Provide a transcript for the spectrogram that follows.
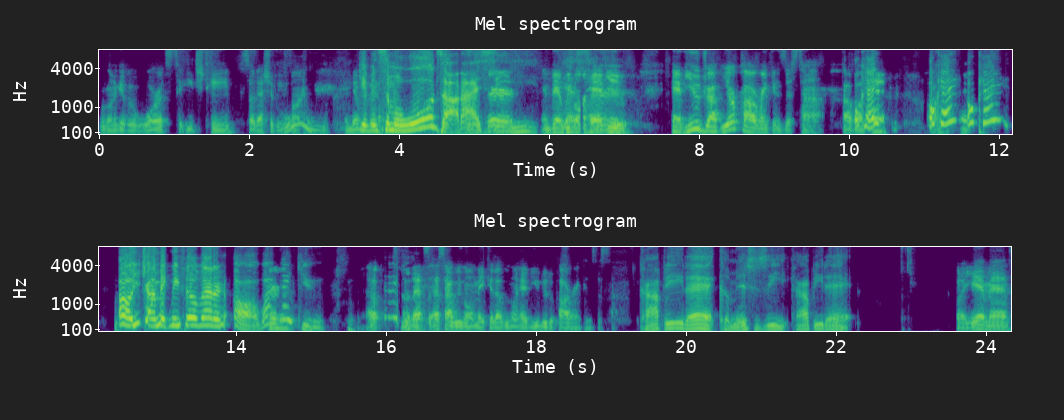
we're going to give awards to each team so that should be fun Ooh, and then Giving some awards out, I Yes, see. and then we're going to have you have you drop your power rankings this time how about Okay. that? Okay, okay. Oh, you trying to make me feel better? Oh, why? Sure. Thank you. Yep. so that's that's how we're going to make it up we're going to have you do the power rankings this time Copy that, Commish Z. Copy that. but yeah, man,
